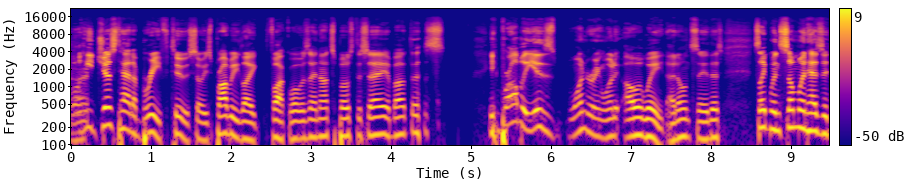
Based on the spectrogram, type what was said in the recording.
Well, he just had a brief too, so he's probably like, "Fuck, what was I not supposed to say about this?" He probably is wondering what. Oh wait, I don't say this. It's like when someone has a,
